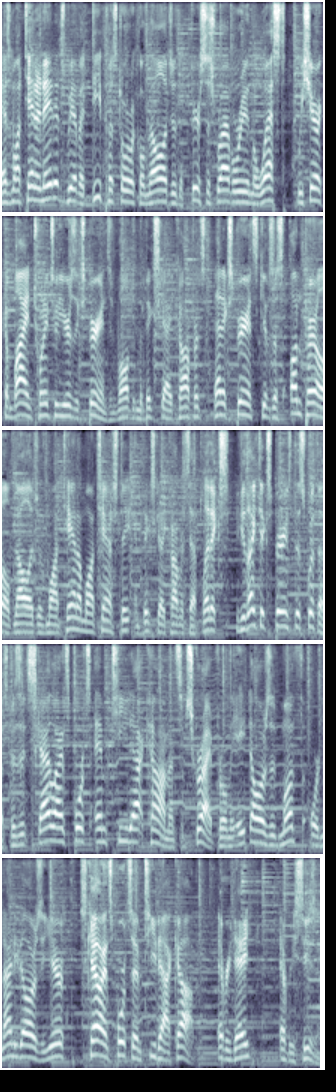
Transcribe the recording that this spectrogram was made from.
As Montana natives, we have a deep historical knowledge of the fiercest rivalry in the West. We share a combined 22 years experience involved in the Big Sky Conference. That experience gives us unparalleled knowledge of Montana, Montana State, and Big Sky Conference athletics. If you'd like to experience this with us, visit SkylineSportsMT.com and subscribe for only $8 a month or $90 a year. SkylineSportsMT.com. Every day, every season.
